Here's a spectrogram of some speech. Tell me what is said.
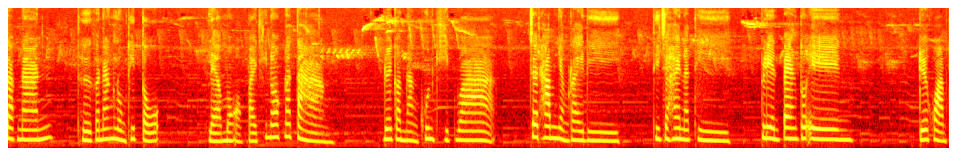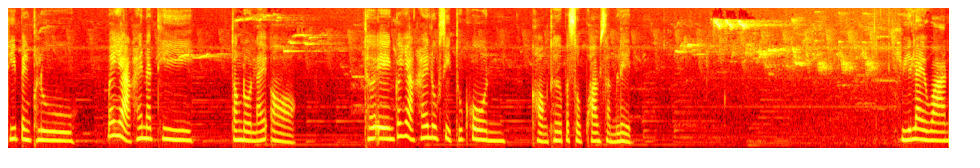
จากนั้น เธอก็นั่งลงที่โต๊ะ แล้วมองออกไปที่นอกหน้าต่าง ด้วยกำลังคุ้นคิดว่า จะทำอย่างไรดี ที่จะให้นาที เปลี่ยนแปลงตัวเอง ด้วยความที่เป็นครู ไม่อยากให้นาที ต้องโดนไล่ออก เธอเองก็อยากให้ลูกศิษย์ทุกคนของเธอประสบความสำเร็จ วิไลวัน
